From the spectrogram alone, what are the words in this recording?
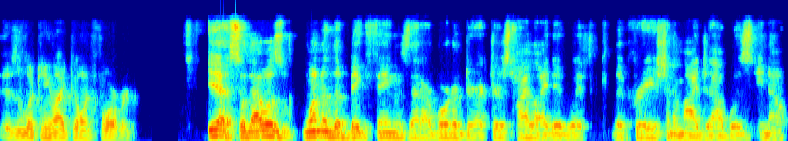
is looking like going forward? Yeah, so that was one of the big things that our board of directors highlighted with the creation of my job was, you know,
